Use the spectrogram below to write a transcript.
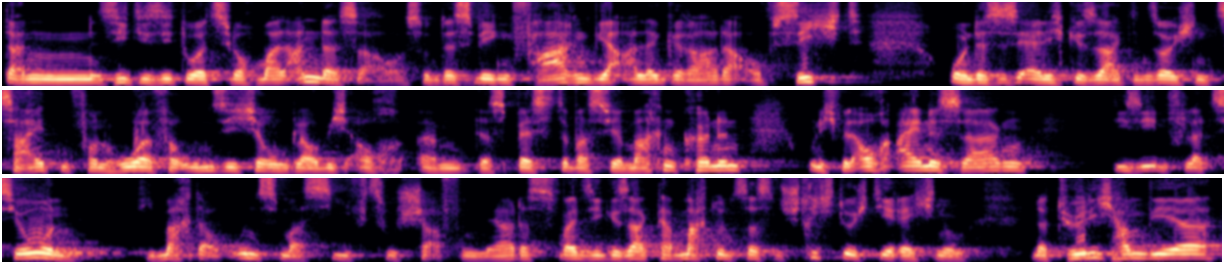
dann sieht die Situation noch mal anders aus. Und deswegen fahren wir alle gerade auf Sicht. Und das ist ehrlich gesagt in solchen Zeiten von hoher Verunsicherung, glaube ich, auch ähm, das Beste, was wir machen können. Und ich will auch eines sagen, diese Inflation, die macht auch uns massiv zu schaffen. Ja, das, weil Sie gesagt haben, macht uns das einen Strich durch die Rechnung. Natürlich haben wir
